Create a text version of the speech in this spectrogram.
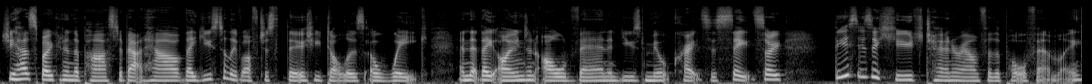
she has spoken in the past about how they used to live off just $30 a week and that they owned an old van and used milk crates as seats. So this is a huge turnaround for the Paul family.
